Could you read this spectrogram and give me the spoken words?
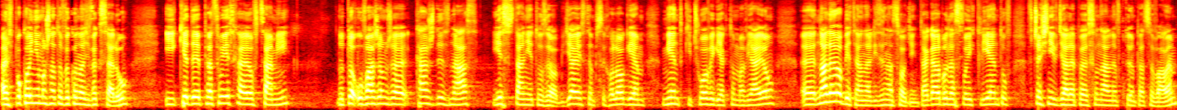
Ale spokojnie można to wykonać w Excelu. I kiedy pracuję z HR-owcami, no to uważam, że każdy z nas jest w stanie to zrobić. Ja jestem psychologiem, miętki człowiek, jak to mawiają, e, no ale robię te analizy na co dzień, tak? Albo dla swoich klientów, wcześniej w dziale personalnym, w którym pracowałem.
